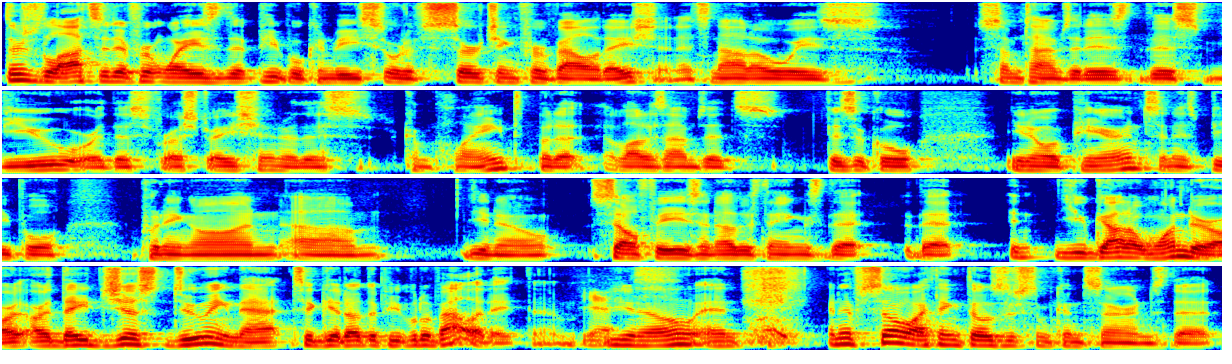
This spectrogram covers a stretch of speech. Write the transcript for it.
there's lots of different ways that people can be sort of searching for validation. It's not always sometimes it is this view or this frustration or this complaint, but a, a lot of times it's physical, you know, appearance and it's people putting on, um, you know, selfies and other things that that you got to wonder are, are they just doing that to get other people to validate them yes. you know and and if so i think those are some concerns that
